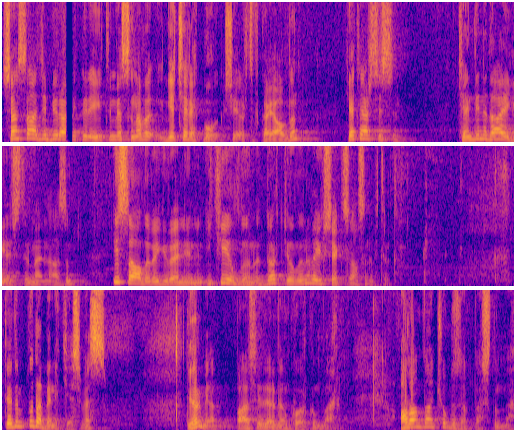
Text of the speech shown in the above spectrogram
Sen sadece bir aylık bir eğitim ve sınava geçerek bu şey sertifikayı aldın. Yetersizsin. Kendini daha iyi geliştirmen lazım. İş sağlığı ve güvenliğinin iki yıllığını, dört yıllığını ve yüksek lisansını bitirdim. Dedim bu da beni kesmez. Diyorum ya bazı şeylerden korkum var. Alandan çok uzaklaştım ben.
